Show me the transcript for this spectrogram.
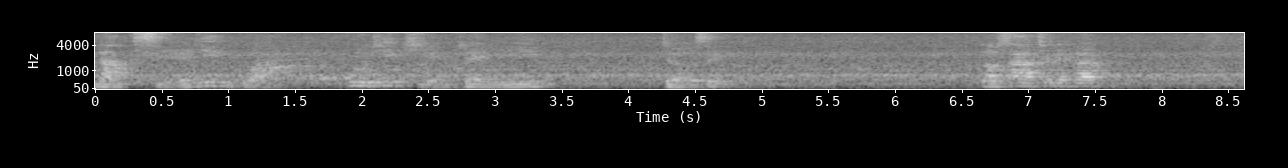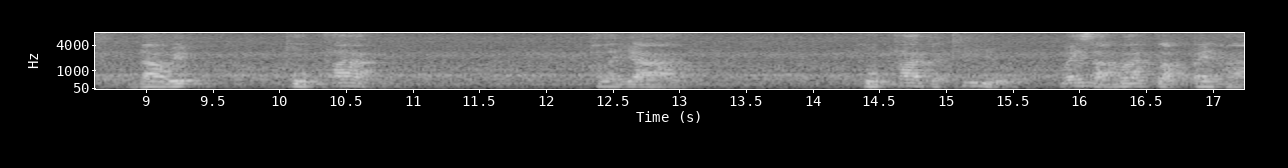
หนักเสียยิ่งกว่าผู้ที่เขียนเพลงนี้เจอซะอีกเราทราบใช่ไหมครับ ดาวิดถูกพลากภรรยา ถูกพลากจากที่อยู่ ไม่สามารถกลับไปหา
